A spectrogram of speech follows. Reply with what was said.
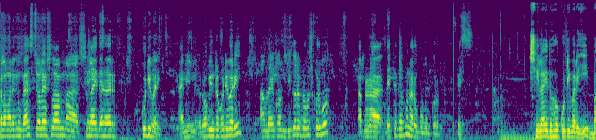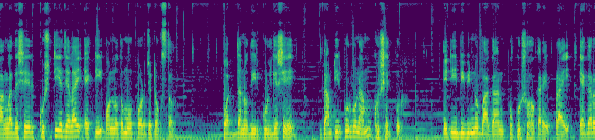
আসসালামু আলাইকুম গাইস চলে আসলাম শিলাই দেহের কুটিবাড়ি। আই মিন রবীন্দ্র কুটিবাড়ি। আমরা এখন ভিতরে প্রবেশ করব। আপনারা দেখতে থাকুন আর উপভোগ করুন প্লিজ শিলাইদহ কুটিবাড়ি বাংলাদেশের কুষ্টিয়া জেলায় একটি অন্যতম পর্যটক স্থল। পদ্মা নদীর কুলগেসে গ্রামটির পূর্ব নাম খুরশেদপুর এটি বিভিন্ন বাগান, পুকুর সহকারে প্রায় এগারো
